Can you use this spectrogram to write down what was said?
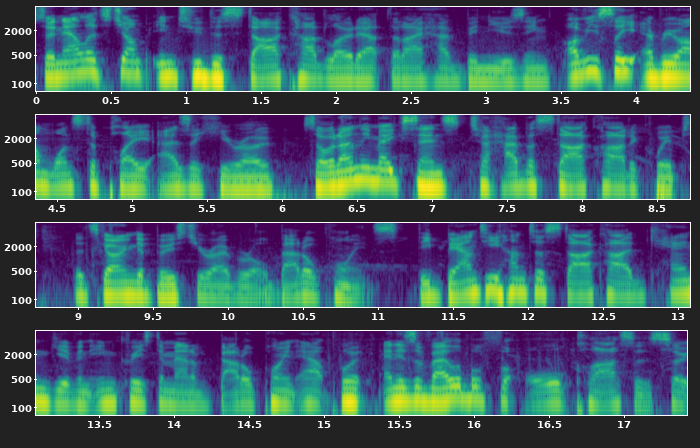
So now let's jump into the star card loadout that I have been using. Obviously everyone wants to play as a hero, so it only makes sense to have a star card equipped that's going to boost your overall battle points. The Bounty Hunter star card can give an increased amount of battle point output and is available for all classes, so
